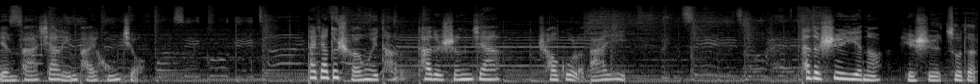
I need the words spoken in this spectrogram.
研发嘉陵牌红酒。大家都传为他他的身家超过了八亿。她的事业呢，也是做得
